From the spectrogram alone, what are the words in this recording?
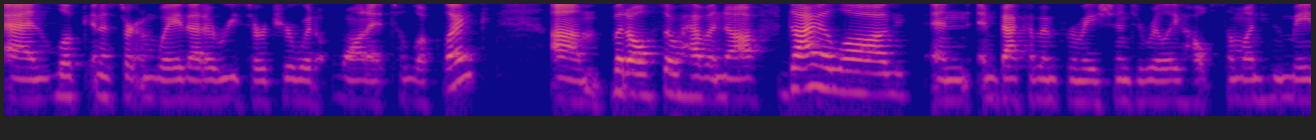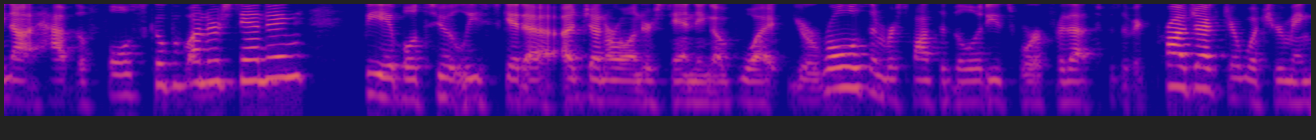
and look in a certain way that a researcher would want it to look like, um, but also have enough dialogue and, and backup information to really help someone who may not have the full scope of understanding be able to at least get a, a general understanding of what your roles and responsibilities were for that specific project or what your main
